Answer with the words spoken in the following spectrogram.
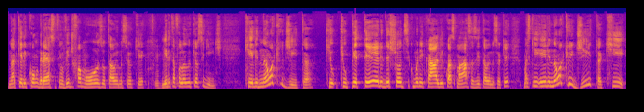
naquele congresso. Tem um vídeo famoso tal, e não sei o quê. E ele tá falando que é o seguinte: que ele não acredita. Que, o- que o PT ele deixou de se comunicar ali com as massas e tal, e não sei o quê, mas que ele não acredita que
